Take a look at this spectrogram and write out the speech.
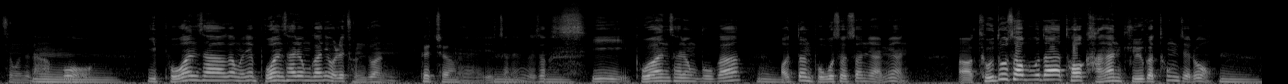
증언도 나왔고 음. 이 보안사가 뭐냐 보안사령관이 원래 전두환 그렇죠. 예, 있잖아요. 음. 그래서 음. 이 보안사령부가 음. 어떤 보고서를 썼냐면 어, 교도소보다 더 강한 규율과 통제로 음.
